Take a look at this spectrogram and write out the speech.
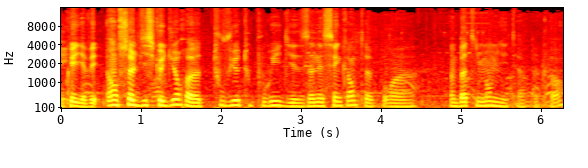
Ok, il y avait un seul disque dur, euh, tout vieux, tout pourri, des années 50 pour euh, un bâtiment militaire, d'accord.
